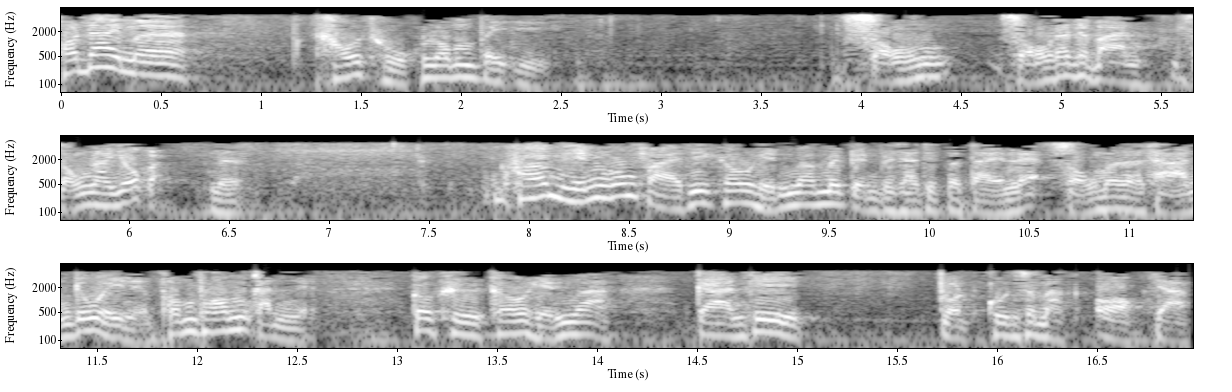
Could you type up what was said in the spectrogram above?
พอได้มาเขาถูกล้มไปอีกสองสองรัฐบาลสองนายกอะนะความเห็นของฝ่ายที่เขาเห็นว่าไม่เป็นประชาธิปไตยและสองมาตรฐานด้วยเนี่ยพร้อม ๆ กันเนี่ย ก็คือเขาเห็นว่าการที่ ปลดคุณสมัครออกจาก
